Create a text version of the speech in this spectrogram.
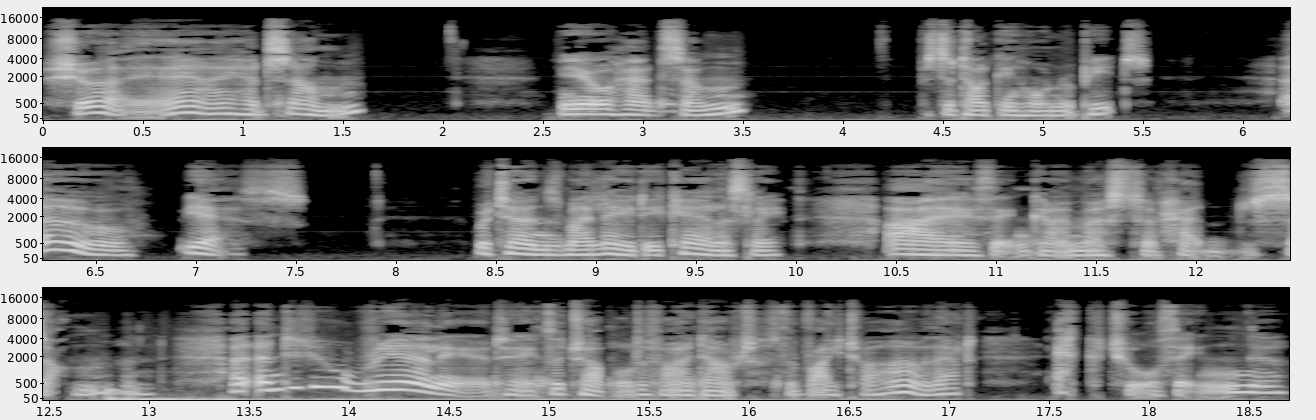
surely eh, I had some. You had some? Mr. Tulkinghorn repeats. Oh, yes, returns my Lady carelessly. I think I must have had some. And, and did you really take the trouble to find out the writer of that actual thing?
